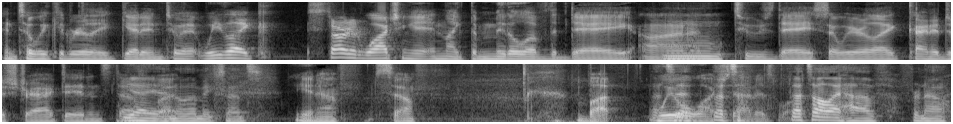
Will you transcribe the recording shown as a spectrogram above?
until we could really get into it, we like started watching it in like the middle of the day on a Tuesday. So we were like kind of distracted and stuff. Mm. Yeah, yeah, but, no, that makes sense. You know, so but That's we it. will watch that's, that as well. That's all I have for now.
